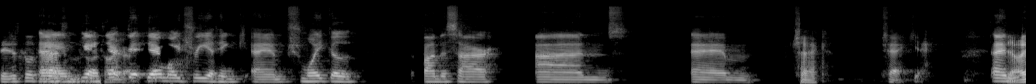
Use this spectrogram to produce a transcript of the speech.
They just go to Arsenal um, to yeah, they're, they're, they're my three. I think um, Schmeichel, Van der Sar, and um, Cech. Cech. Yeah, um, Yeah, I,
